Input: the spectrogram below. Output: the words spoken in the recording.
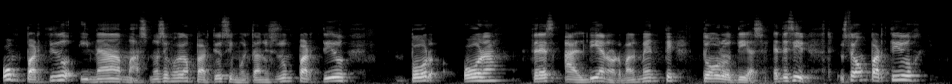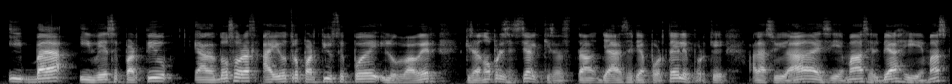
un partido y nada más. No se juegan partidos simultáneos. Es un partido por hora 3 al día normalmente, todos los días. Es decir, usted va a un partido y va y ve ese partido. A las dos horas hay otro partido, usted puede y lo va a ver, quizás no presencial, quizás ya sería por tele, porque a las ciudades y demás, el viaje y demás.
